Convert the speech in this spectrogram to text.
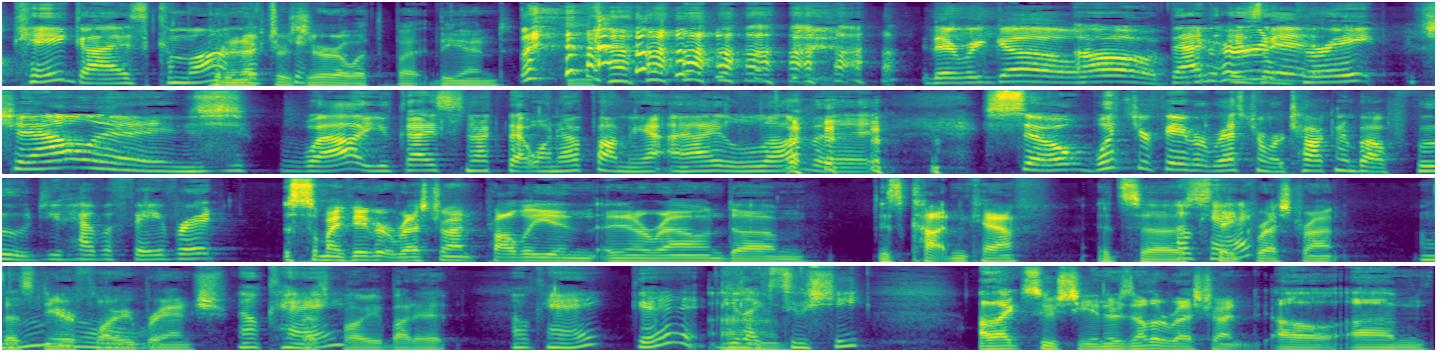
Okay, guys, come on. Put an extra get- zero at the, bu- the end. There we go. Oh, that You is a it. great challenge. Wow, you guys snuck that one up on me. I love it. so, what's your favorite restaurant? We're talking about food. Do you have a favorite? so my favorite restaurant, probably in, in and around, um, is Cotton Calf. It's a Okay. steak restaurant that's near Flowery Branch. okay. that's probably about it. Okay, good. Do you like Um, sushi? I like sushi, and there's another restaurant uh, um,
